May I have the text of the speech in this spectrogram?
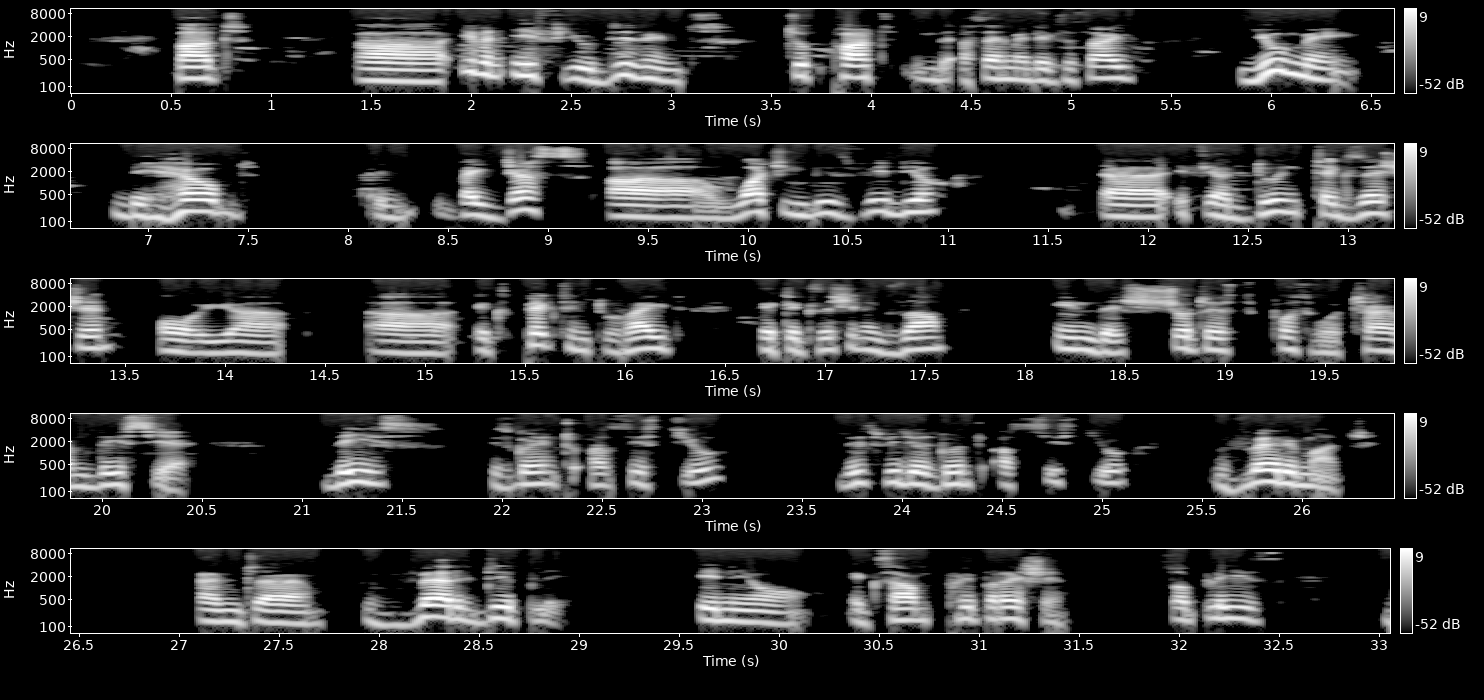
But uh, even if you didn't took part in the assignment exercise, you may be helped by just uh, watching this video. Uh, if you are doing taxation or you are uh, expecting to write a taxation exam in the shortest possible time this year this is going to assist you. This video is going to assist you very much and uh, very deeply in your exam preparation. So please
